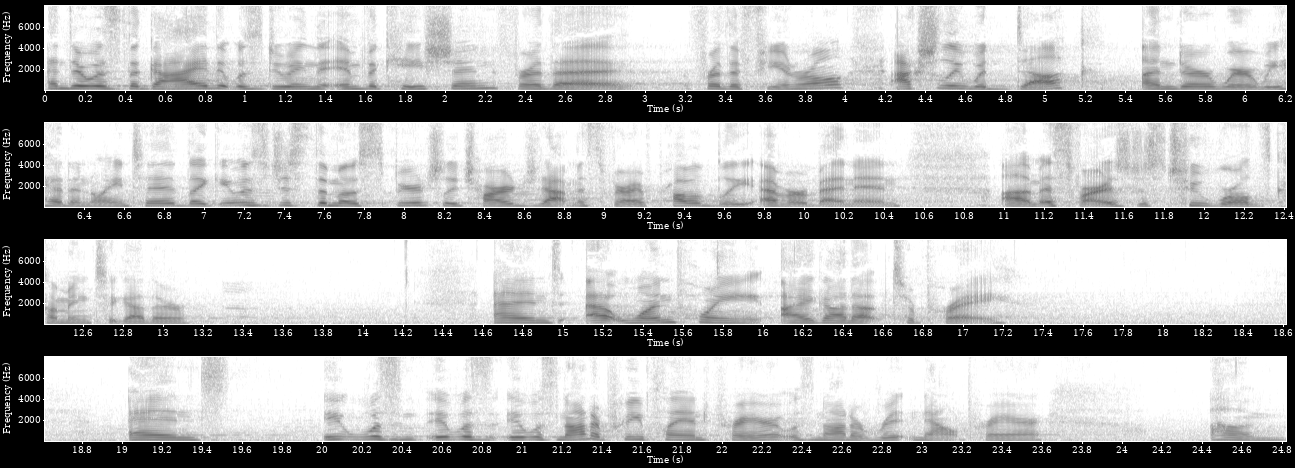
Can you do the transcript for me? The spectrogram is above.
and there was the guy that was doing the invocation for the, for the funeral, actually would duck under where we had anointed. Like, it was just the most spiritually charged atmosphere I've probably ever been in, um, as far as just two worlds coming together. And at one point, I got up to pray. And it was, it, was, it was not a pre planned prayer, it was not a written out prayer. Um,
